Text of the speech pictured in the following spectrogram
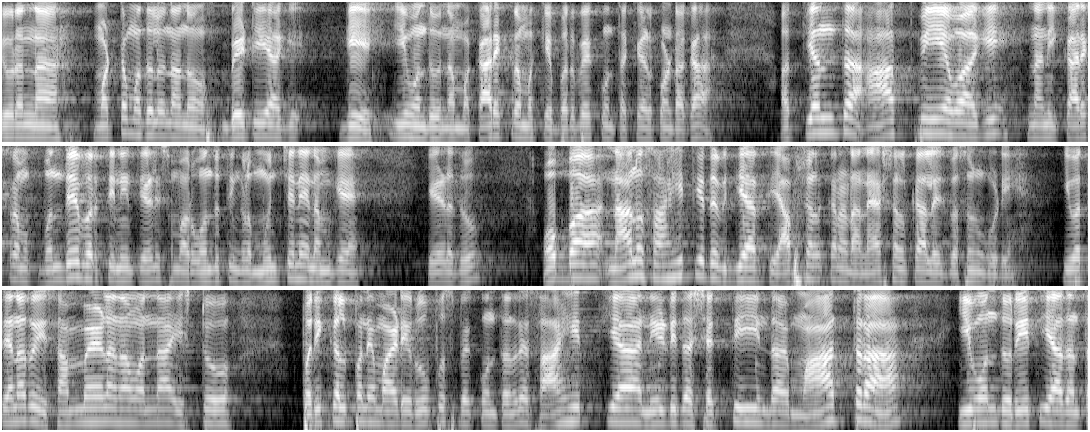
ಇವರನ್ನು ಮೊಟ್ಟ ಮೊದಲು ನಾನು ಭೇಟಿಯಾಗಿ ಗಿ ಈ ಒಂದು ನಮ್ಮ ಕಾರ್ಯಕ್ರಮಕ್ಕೆ ಬರಬೇಕು ಅಂತ ಕೇಳಿಕೊಂಡಾಗ ಅತ್ಯಂತ ಆತ್ಮೀಯವಾಗಿ ನಾನು ಈ ಕಾರ್ಯಕ್ರಮಕ್ಕೆ ಬಂದೇ ಬರ್ತೀನಿ ಅಂತ ಹೇಳಿ ಸುಮಾರು ಒಂದು ತಿಂಗಳ ಮುಂಚೆನೇ ನಮಗೆ ಹೇಳಿದ್ರು. ಒಬ್ಬ ನಾನು ಸಾಹಿತ್ಯದ ವಿದ್ಯಾರ್ಥಿ optional Kannada national college Basavanagudi. ಇವತ್ತೇನಾದ್ರು ಈ ಸಮ್ಮೇಳನವನ್ನು ಇಷ್ಟು ಪರಿಕಲ್ಪನೆ ಮಾಡಿ ರೂಪಿಸ್ಬೇಕು ಅಂತಂದರೆ ಸಾಹಿತ್ಯ ನೀಡಿದ ಶಕ್ತಿಯಿಂದ ಮಾತ್ರ ಈ ಒಂದು ರೀತಿಯಾದಂಥ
